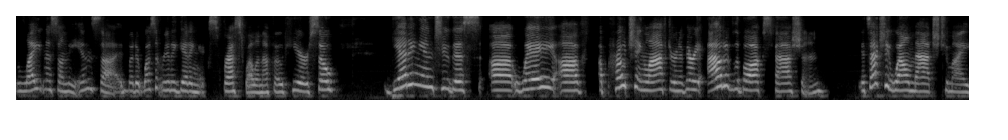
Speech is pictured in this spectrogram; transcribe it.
lightness on the inside, but it wasn't really getting expressed well enough out here. So, getting into this uh, way of approaching laughter in a very out of the box fashion, it's actually well matched to my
